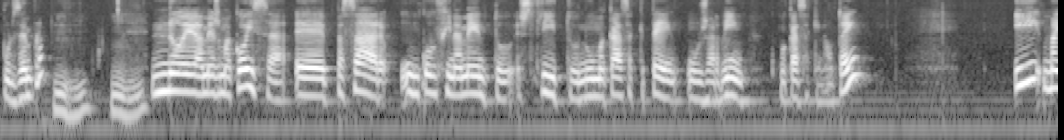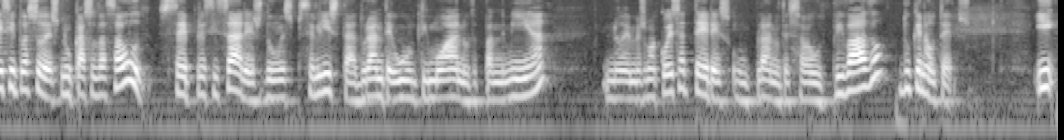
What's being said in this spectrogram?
por exemplo. Uhum, uhum. Non é a mesma coisa eh, pasar un confinamento estrito numa casa que ten un jardim uma casa que non ten. E máis situações, no caso da saúde, se precisares dun especialista durante o último ano de pandemia, non é a mesma coisa teres un plano de saúde privado do que non teres. E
